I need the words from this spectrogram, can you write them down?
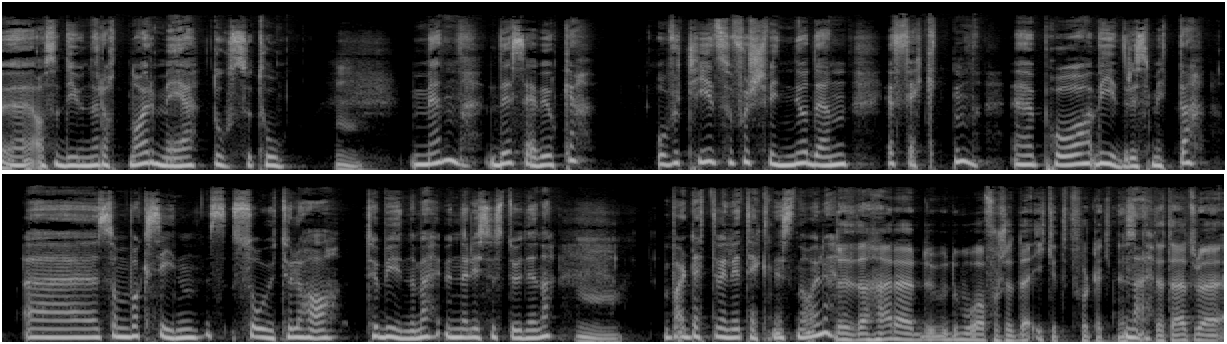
øh, altså de under 18 år, med dose 2. Mm. Men det ser vi jo ikke. Over tid så forsvinner jo den effekten øh, på videresmitte som vaksinen så ut til å ha til å begynne med under disse studiene. Mm. Var dette veldig teknisk nå, eller? Dette her er, du, du må fortsette, det er ikke for teknisk. Nei. Dette her tror jeg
